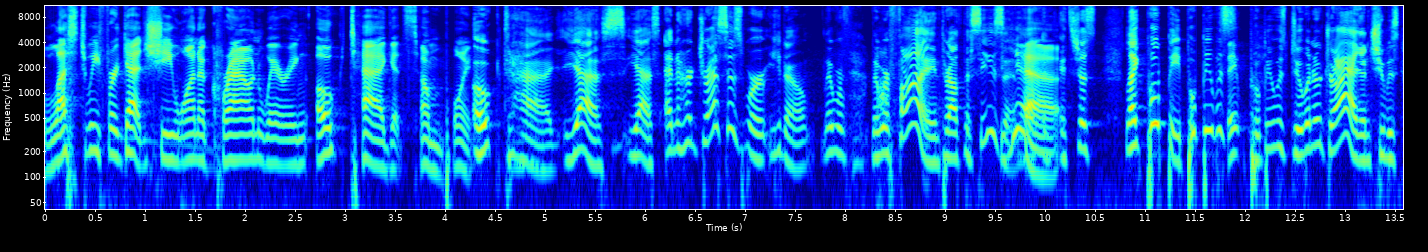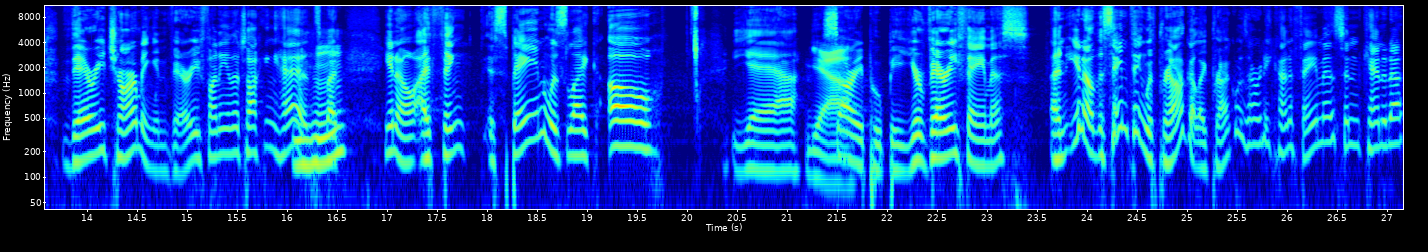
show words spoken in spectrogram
Lest we forget, she won a crown wearing oak tag at some point. Oak tag, yes, yes, and her dresses were, you know, they were they were fine throughout the season. Yeah. it's just like Poopy. Poopy was It- Poopy was doing her drag, and she was very charming and very funny in the Talking Heads. Mm-hmm. But you know, I think Spain was like, oh, yeah, Yeah. sorry, Poopy, you're very famous. And you know the same thing with Priyanka. Like Priyanka was already kind of famous in Canada,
